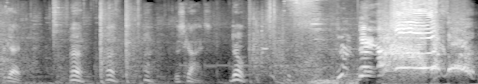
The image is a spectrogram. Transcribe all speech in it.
Okay. Huh, huh, huh. This guy's. No. You're, they, ah!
